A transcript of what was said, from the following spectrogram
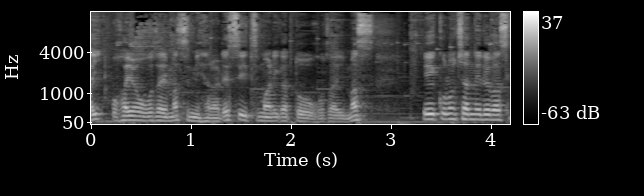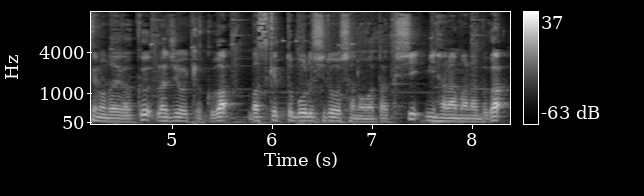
はい、おはようございます。三原です。いつもありがとうございます。えー、このチャンネルバスケの大学ラジオ局は、バスケットボール指導者の私、三原学が、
